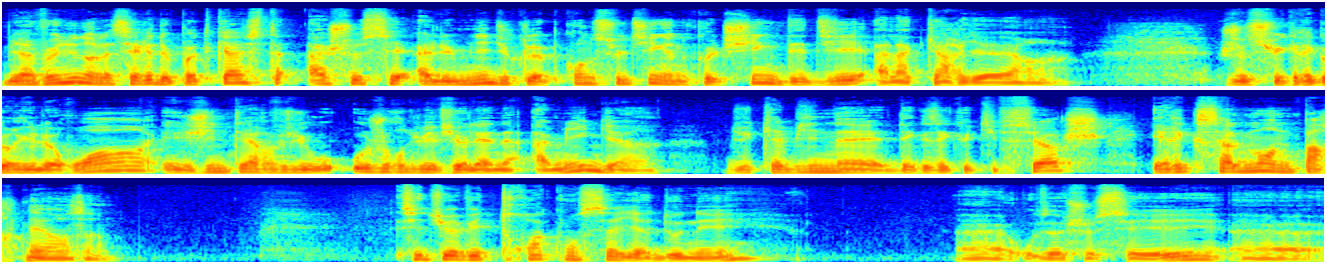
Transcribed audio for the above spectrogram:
Bienvenue dans la série de podcasts HEC Alumni du club Consulting and Coaching dédié à la carrière. Je suis Grégory Leroy et j'interviewe aujourd'hui Violaine Amig du cabinet d'Executive Search Eric Salmon Partners. Si tu avais trois conseils à donner euh, aux HEC, euh,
